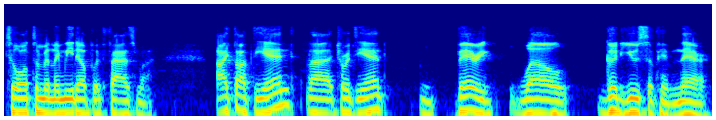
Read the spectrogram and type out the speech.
to ultimately meet up with Phasma. I thought the end, uh, towards the end, very well, good use of him there.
